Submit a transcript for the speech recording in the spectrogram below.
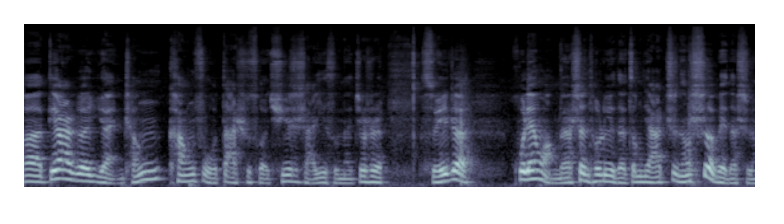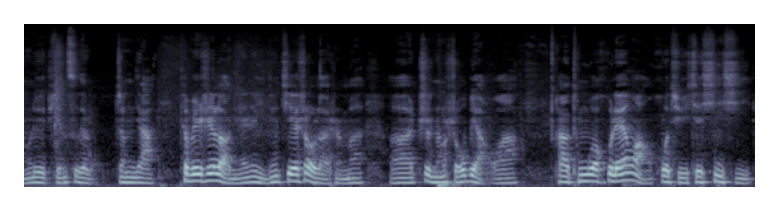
呃，第二个远程康复大势所趋是啥意思呢？就是随着互联网的渗透率的增加，智能设备的使用率频次的增加，特别是老年人已经接受了什么呃智能手表啊。还有通过互联网获取一些信息，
